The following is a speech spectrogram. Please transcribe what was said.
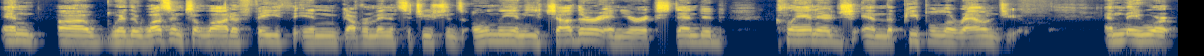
and uh, where there wasn't a lot of faith in government institutions, only in each other and your extended clanage and the people around you. And they were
